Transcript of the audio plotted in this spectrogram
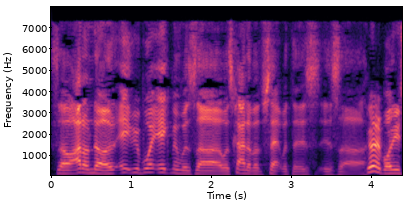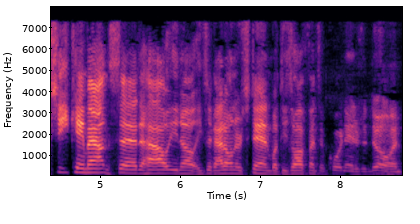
So I don't know. Your boy Aikman was uh was kind of upset with this. his uh Good. Well, you see, he came out and said how you know he's like, I don't understand what these offensive coordinators are doing.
